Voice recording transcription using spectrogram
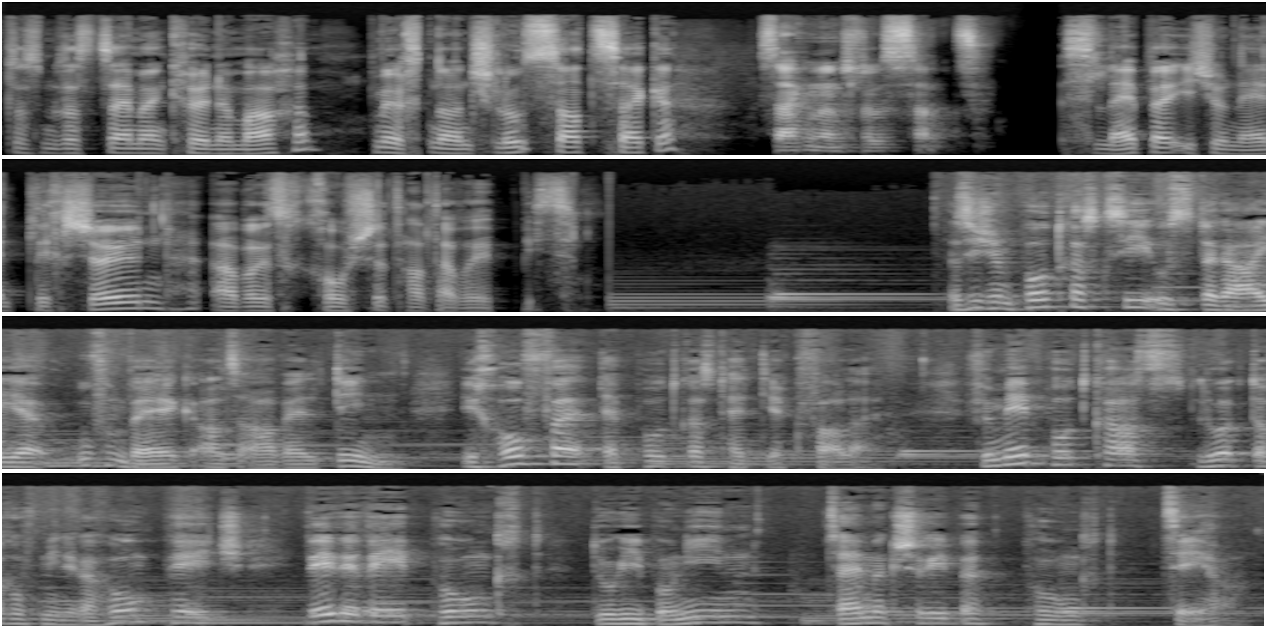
dass wir das zusammen können machen. Ich möchte noch einen Schlusssatz sagen. sage noch einen Schlusssatz. Das Leben ist unendlich schön, aber es kostet halt auch etwas. Das ist ein Podcast aus der Reihe Auf dem Weg als Anwältin. Ich hoffe, der Podcast hat dir gefallen. Für mehr Podcasts schau doch auf meiner Homepage www.duribonin zusammengeschrieben.ch.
